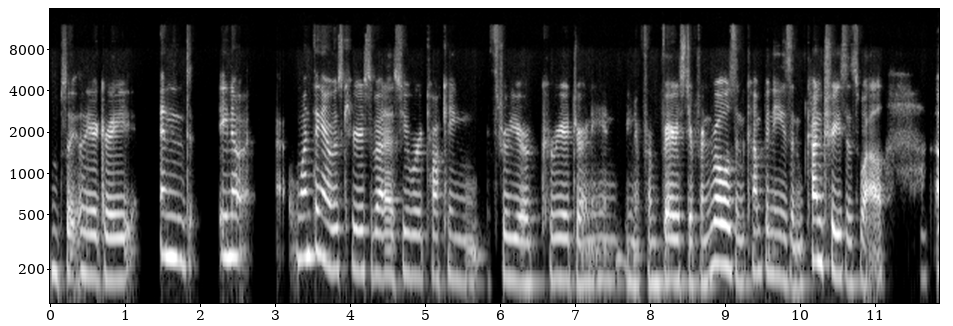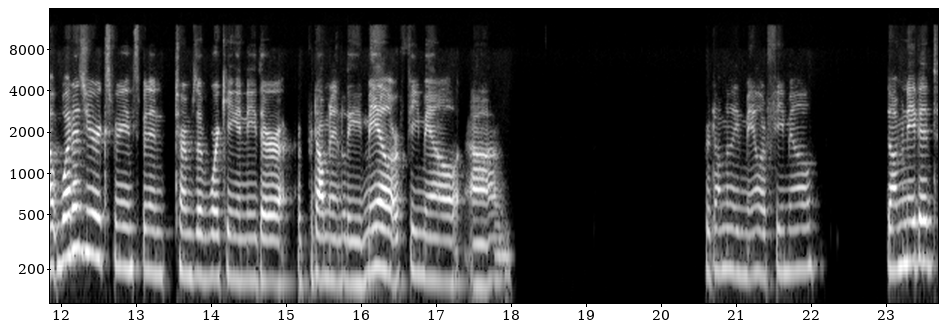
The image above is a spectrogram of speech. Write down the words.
Completely agree. And you know, one thing I was curious about as you were talking through your career journey and you know from various different roles and companies and countries as well uh, what has your experience been in terms of working in either a predominantly male or female, um, predominantly male or female dominated?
